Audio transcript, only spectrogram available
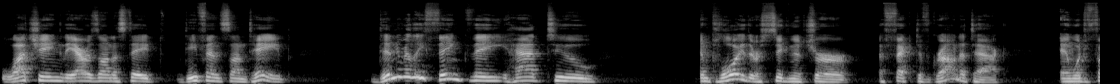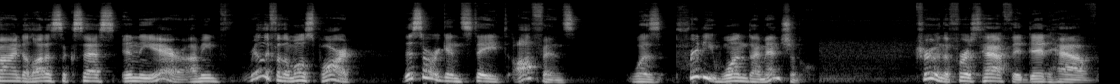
watching the Arizona State defense on tape, didn't really think they had to employ their signature effective ground attack and would find a lot of success in the air. I mean, really, for the most part, this Oregon State offense was pretty one dimensional. True, in the first half, they did have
